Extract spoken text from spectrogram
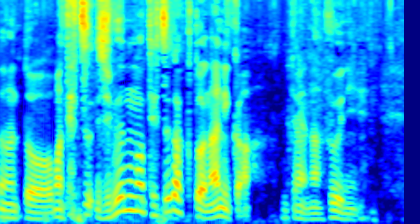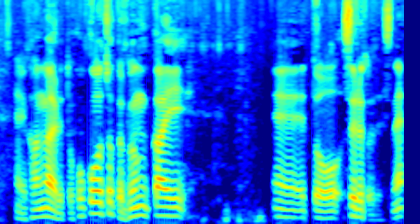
うんと、まあ、哲、自分の哲学とは何か、みたいな風に考えると、ここをちょっと分解、えっ、と、するとですね、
